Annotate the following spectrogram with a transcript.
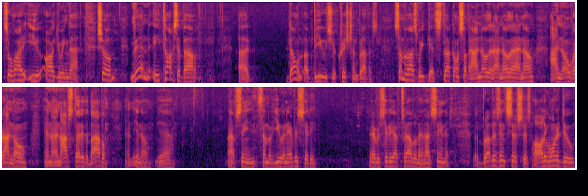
So why are you arguing that? So then he talks about uh, don't abuse your Christian brothers. Some of us, we get stuck on something. I know that I know that I know. I know what I know. And, and I've studied the Bible. And, you know, yeah. I've seen some of you in every city. Every city I've traveled in, I've seen it. Brothers and sisters, all they want to do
